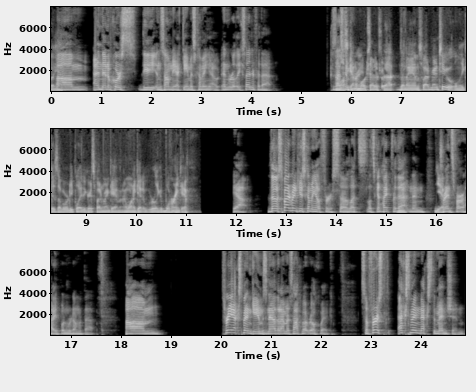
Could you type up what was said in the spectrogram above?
Yeah, Um, and then of course the Insomniac game is coming out, and really excited for that because I'm that's also gonna be kind of more excited for that than I am Spider-Man 2, only because I've already played a great Spider-Man game and I want to get a really good Wolverine game. Yeah, though Spider-Man Two is coming out first, so let's let's get hype for that, and then. Yeah. transfer our hype when we're done with that. Um, three X Men games now that I'm going to talk about real quick. So first, X Men Next Dimension.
